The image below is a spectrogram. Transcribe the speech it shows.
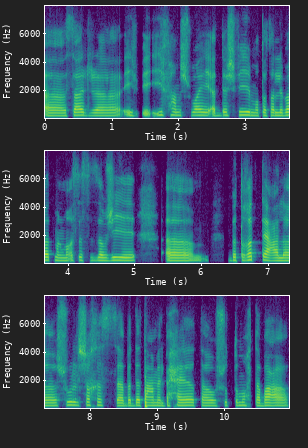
آآ صار آه، يف يفهم شوي قديش في متطلّبات من المؤسسة الزوجية بتغطي على شو الشخص بدها تعمل بحياتها وشو الطموح تبعها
